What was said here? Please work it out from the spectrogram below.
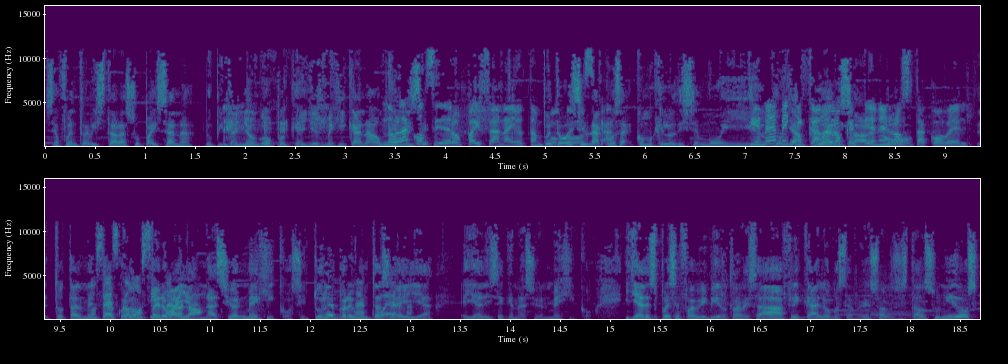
se fue a entrevistar a su paisana, Lupita Ñongo, porque ella es mexicana, aunque No la dice- considero paisana, yo tampoco. Pues te voy a decir una cosa, como que lo dice muy. Tiene muy lo que tienen ¿no? los Taco Bell. Totalmente O sea, de acuerdo. como sí, pero pero vaya, no. nació en México. Si tú le preguntas a ella, ella dice que nació en México. Y ya después se fue a vivir otra vez a África, luego se regresó a los Estados Unidos.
